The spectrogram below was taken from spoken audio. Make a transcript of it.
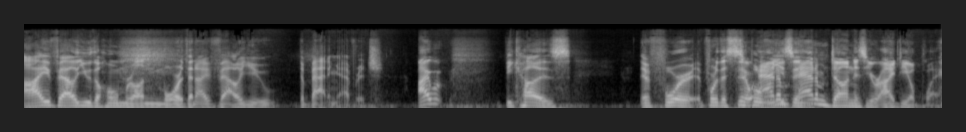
I value the home run more than I value the batting average I would. because for for the So simple Adam reason Adam Dunn is your ideal player.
